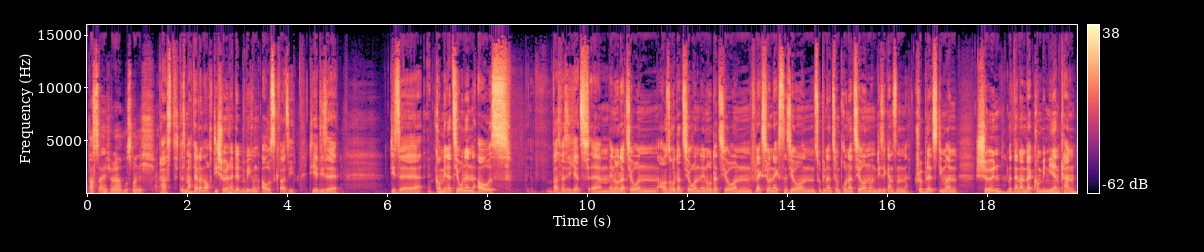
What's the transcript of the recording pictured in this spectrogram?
Passt eigentlich, oder? Muss man nicht. Passt. Das macht ja dann auch die Schönheit der Bewegung aus, quasi. Hier diese, diese Kombinationen aus, was weiß ich jetzt, ähm, Innenrotation, Außenrotation, Innenrotation, Flexion, Extension, Supination, Pronation und diese ganzen Triplets, die man schön miteinander kombinieren kann,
